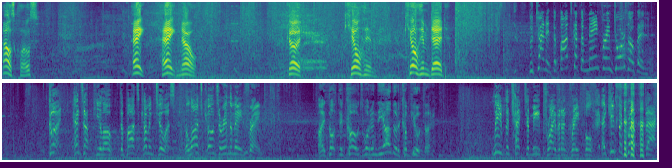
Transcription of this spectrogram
That was close. Hey! Hey, no! Good. Kill him. Kill him dead. Lieutenant, the bot's got the mainframe doors open! Good! Heads up, Kilo. The bot's coming to us. The launch codes are in the mainframe. I thought the codes were in the other computer. Leave the tech to me, Private Ungrateful, and keep the grubs back.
